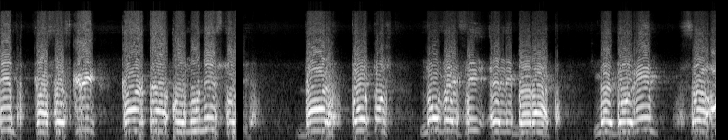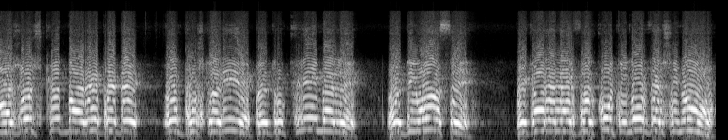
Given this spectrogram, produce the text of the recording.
timp ca să scrii cartea comunistului. Dar totuși nu vei fi eliberat. Ne dorim să ajungi cât mai repede în pușcărie pentru crimele odioase pe care le-ai făcut în 89,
